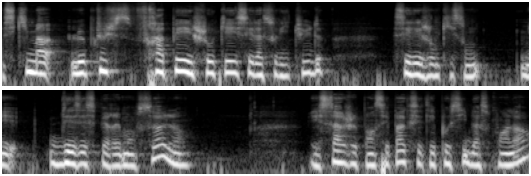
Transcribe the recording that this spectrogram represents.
Ce qui m'a le plus frappé et choqué, c'est la solitude. C'est les gens qui sont mais désespérément seule. Et ça, je ne pensais pas que c'était possible à ce point-là,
